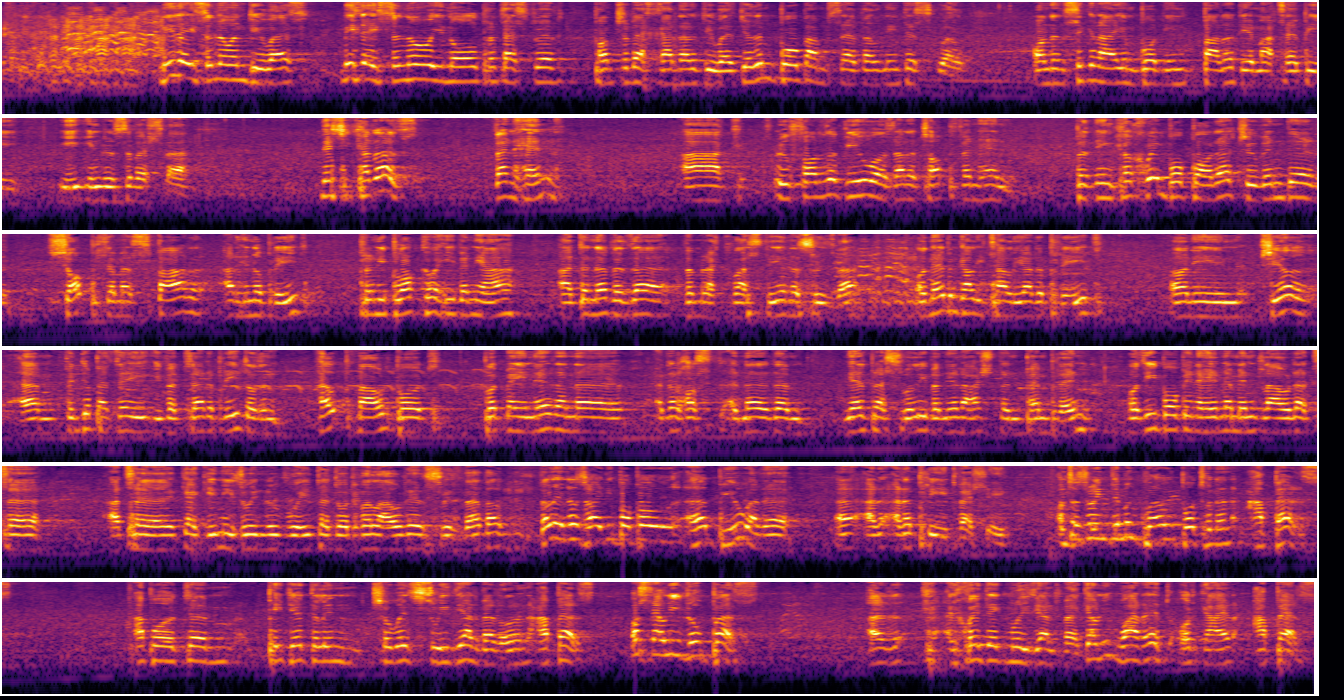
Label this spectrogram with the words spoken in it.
Mi ddeithon nhw yn diwedd, Mi ddeithon nhw i nôl protestwyr Pontrefechan ar y diwedd. Dio ddim bob amser fel ni'n disgwyl, ond yn sicrhau yn bod ni'n barod i ymateb i, i unrhyw sefyllfa. Nes i cyrraedd fan hyn, ac rhyw ffordd y fyw oedd ar y top fan hyn. Bydd ni'n cychwyn bob bore trwy fynd i'r siop lle mae spar ar hyn o bryd, prynu bloc o hufen iâ, a dyna fydda fy mrecwast i yn y swyddfa. Oedd neb yn cael ei talu ar y pryd. O'n i'n trio um, ffindio pethau i fytra ar y pryd. Oedd yn help mawr bod, bod Meinir yn, uh, yn yr host, yn yr um, Nedd Breswyl i fyny'r asht yn Pen Bryn. Oedd hi bob un hyn yn mynd lawr at, uh, at uh, gegin i ddwyn nhw fwyd a dod efo lawr i'r swyddfa. Fel, fel un oes rhaid i bobl uh, byw ar y, uh, ar, ar y pryd felly. Ond os rwy'n ddim yn gweld bod hwn yn aberth a bod um, peidio dilyn trywydd swyddi arferol yn aberth, os nawn ni rhywbeth yr 60 mlynedd yma, gawn ni wared o'r gair aberth.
